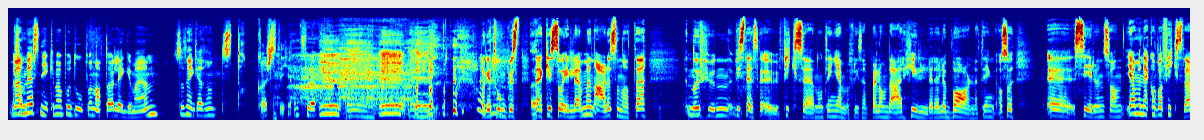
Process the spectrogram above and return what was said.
Men sånn, når jeg sniker meg på do på natta og legger meg igjen, så tenker jeg sånn Stakkars Stian. For det, Ok, tung pust. Det er ikke så ille. Men er det sånn at det, når hun Hvis dere skal fikse noe hjemme, f.eks., om det er hyller eller barneting, og så eh, sier hun sånn Ja, men jeg kan bare fikse det,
